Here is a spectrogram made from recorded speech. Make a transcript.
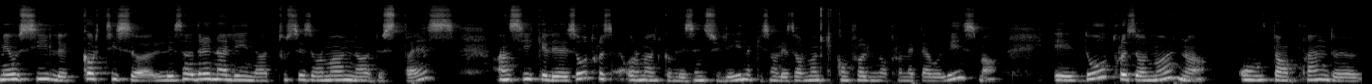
mais aussi le cortisol, les adrénalines, toutes ces hormones de stress, ainsi que les autres hormones comme les insulines, qui sont les hormones qui contrôlent notre métabolisme, et d'autres hormones sont en train de,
